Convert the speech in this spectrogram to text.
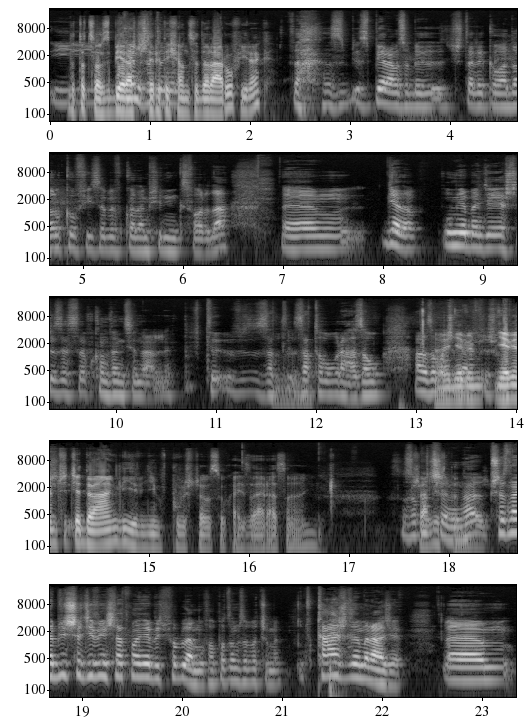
i, no to co, zbierasz 4000 nie... dolarów, Irek? Zbieram sobie cztery koła dolków i sobie wkładam silnik z Forda. Um, nie no, u mnie będzie jeszcze zestaw konwencjonalny ty, za, za tą razą, ale zobaczymy. Ale nie, wiem, nie wiem, czy cię do Anglii w nim wpuszczą, słuchaj, zaraz. Zobaczymy. Na, przez najbliższe 9 lat ma nie być problemów, a potem zobaczymy. W każdym razie, um,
